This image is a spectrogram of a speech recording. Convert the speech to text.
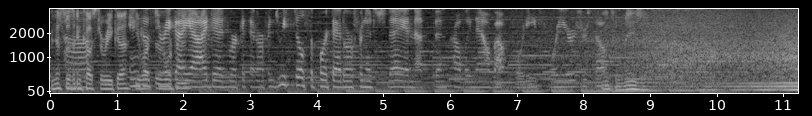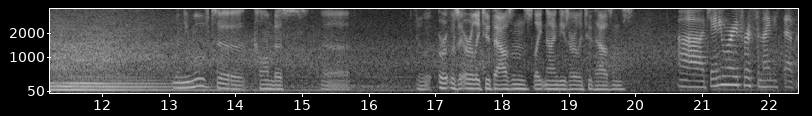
And this was in uh, costa rica? in costa rica yeah i did work at that orphanage. We still support that orphanage today and that's been probably now about 44 years or so. That's amazing. When you moved to columbus uh, or was it early 2000s late 90s early 2000s uh, january 1st of 97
